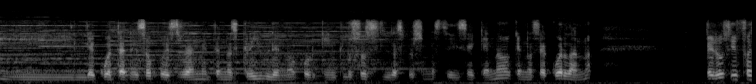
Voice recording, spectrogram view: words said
y le cuentan eso, pues realmente no es creíble, ¿no? Porque incluso si las personas te dicen que no, que no se acuerdan, ¿no? Pero sí fue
